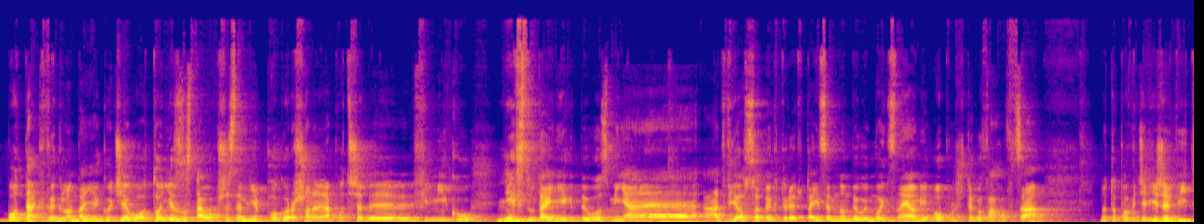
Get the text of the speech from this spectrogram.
bo tak wygląda jego dzieło. To nie zostało przeze mnie pogorszone na potrzeby filmiku. Nic tutaj nie było zmieniane, a dwie osoby, które tutaj ze mną były, moi znajomi, oprócz tego fachowca, no to powiedzieli, że wid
